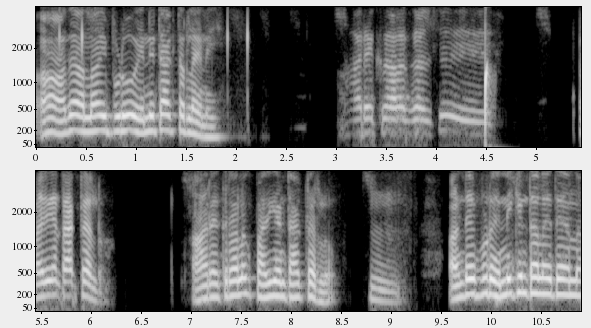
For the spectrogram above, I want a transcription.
ఆ, అదే అన్న ఇప్పుడు ఎన్ని ట్రాక్టర్లు అయినాయి? ఆరు ఎకరాలకు కలిసి పదిహేను ట్రాక్టర్లు. ఆరు ఎకరాలకు పదిహేను ట్రాక్టర్లు? ఉమ్. అంటే ఇప్పుడు ఎన్ని క్వింటాలు అవుతాయి అన్న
